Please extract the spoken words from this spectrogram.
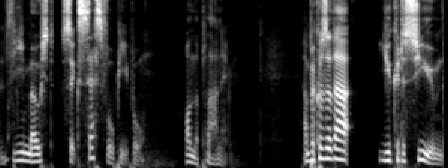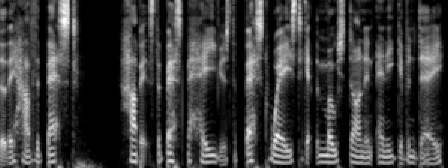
the most successful people on the planet. And because of that, you could assume that they have the best habits, the best behaviors, the best ways to get the most done in any given day,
